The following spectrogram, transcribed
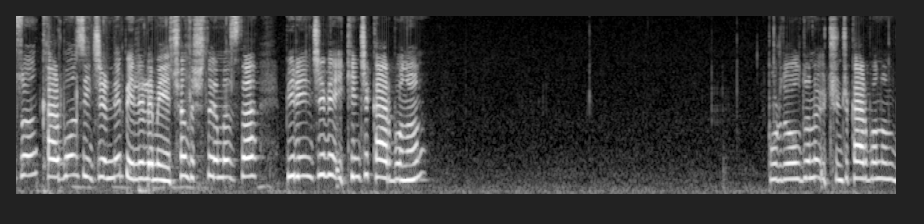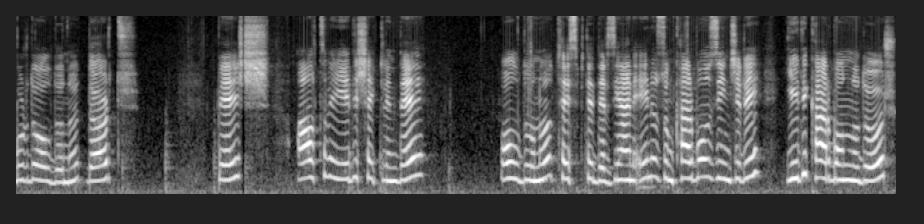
En uzun karbon zincirini belirlemeye çalıştığımızda birinci ve ikinci karbonun burada olduğunu, üçüncü karbonun burada olduğunu, 4, 5, 6 ve 7 şeklinde olduğunu tespit ederiz. Yani en uzun karbon zinciri 7 karbonludur.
